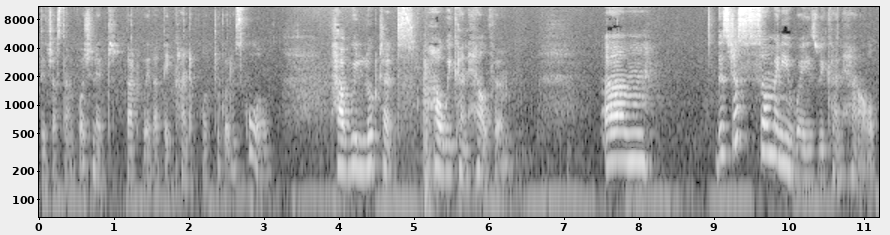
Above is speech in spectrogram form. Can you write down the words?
they're just unfortunate that way that they can't afford to go to school. Have we looked at how we can help them? Um, there's just so many ways we can help,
